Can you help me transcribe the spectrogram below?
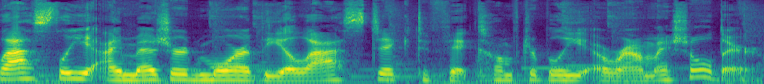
Lastly, I measured more of the elastic to fit comfortably around my shoulder.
